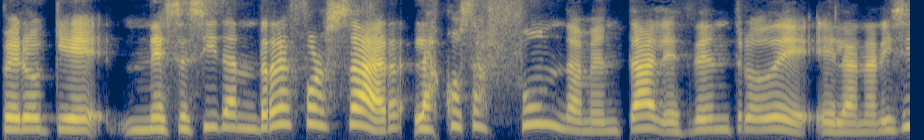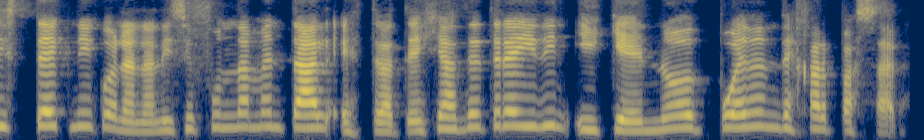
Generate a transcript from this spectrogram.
pero que necesitan reforzar las cosas fundamentales dentro del el análisis técnico, el análisis fundamental, estrategias de trading y que no pueden dejar pasar.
